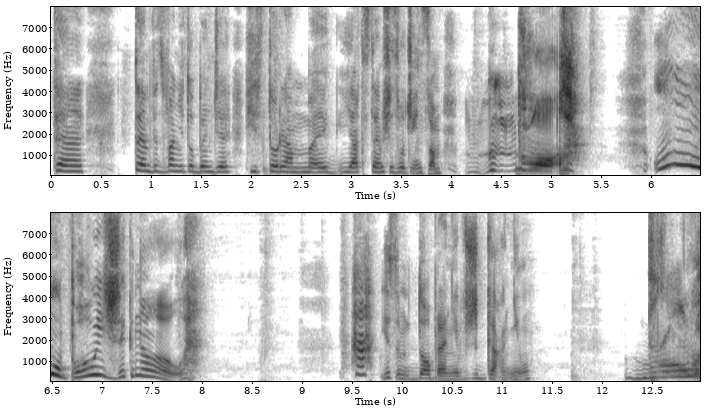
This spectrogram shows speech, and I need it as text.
Te, ten wyzwanie to będzie historia, jak stałem się złoczyńcą. Uuu, Bowie żygnął. Ha, jestem dobra, nie w żyganiu. Bru.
